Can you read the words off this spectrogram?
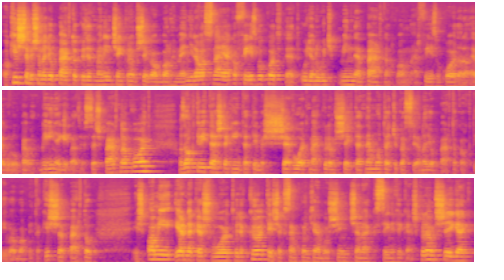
a kisebb és a nagyobb pártok között már nincsen különbség abban, hogy mennyire használják a Facebookot, tehát ugyanúgy minden pártnak van már Facebook oldala Európában, lényegében az összes pártnak volt. Az aktivitás tekintetében se volt már különbség, tehát nem mondhatjuk azt, hogy a nagyobb pártok aktívabbak, mint a kisebb pártok. És ami érdekes volt, hogy a költések szempontjából sincsenek szignifikáns különbségek,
